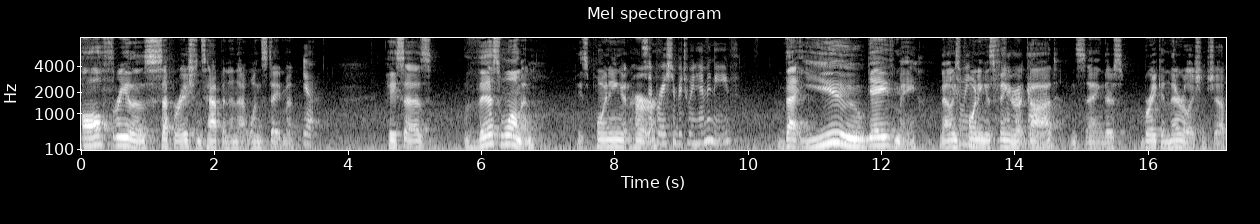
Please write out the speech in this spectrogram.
All three of those separations happen in that one statement. Yeah. He says, This woman, he's pointing at her, Separation between him and Eve. that you gave me. Now he's pointing his finger at God. God. and saying there's break in their relationship.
